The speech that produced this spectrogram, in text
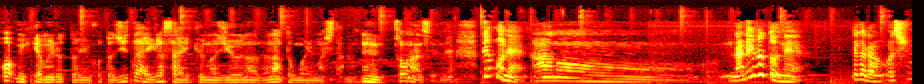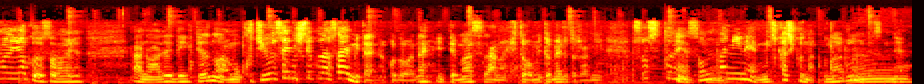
を見極めるということ自体が最強の重要なんだなと思いました。うん、うん、そうなんですよね。でもね、あのー、慣れるとね、だから私もよくその、あの、あれで言ってるのは、もう口優先にしてくださいみたいなことはね、言ってます。あの、人を認めるとかに。そうするとね、そんなにね、難しくなくなるんですね。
